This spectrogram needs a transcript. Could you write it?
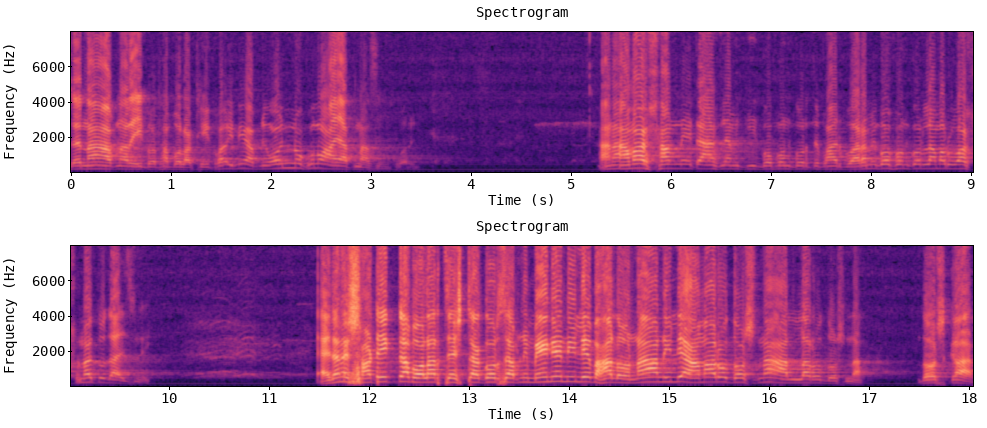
যে না, আপনার এই কথা বলা ঠিক হয়নি, আপনি অন্য কোনো আয়াত নাসিল করেন। আর আমার সামনে এটা আসলে আমি কি গোপন করতে পারব? আর আমি গোপন করলে আমার ওয়ার শোনায় তো দায়জ নেই। এজন্য সঠিকটা বলার চেষ্টা করছে, আপনি মেনে নিলে ভালো, না নিলে আমারও দোষ না, আল্লাহরও দোষ না। দোষ কার?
